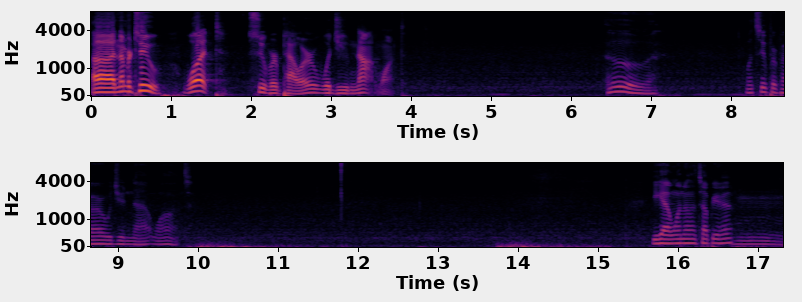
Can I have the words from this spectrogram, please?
Uh, number two, what superpower would you not want? Ooh. What superpower would you not want? You got one on the top of your head? Hmm.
